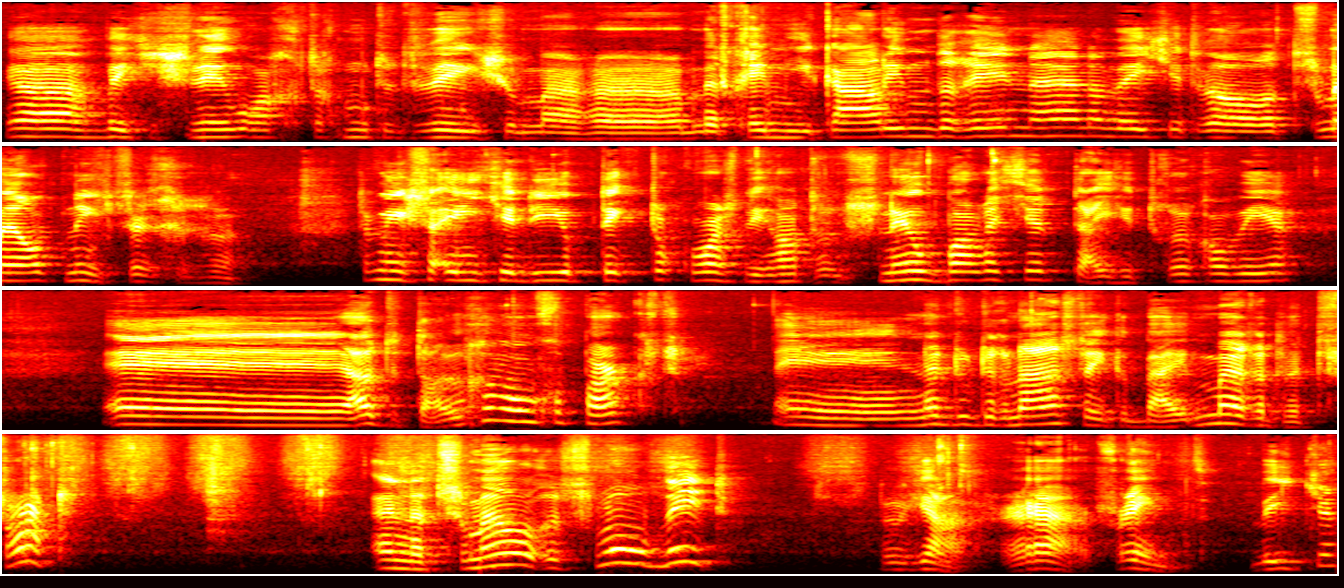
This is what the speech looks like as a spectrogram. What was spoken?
Ja, een beetje sneeuwachtig moet het wezen, maar eh, met chemicalium erin, hè, dan weet je het wel. Het smelt niet. Tenminste, eentje die op TikTok was, die had een sneeuwballetje, een tijdje terug alweer. En uit de tuin gewoon gepakt. En dat doet er een aansteker bij, maar het werd zwart. En het, smel, het smolt niet. Dus ja, raar, vreemd, weet je.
